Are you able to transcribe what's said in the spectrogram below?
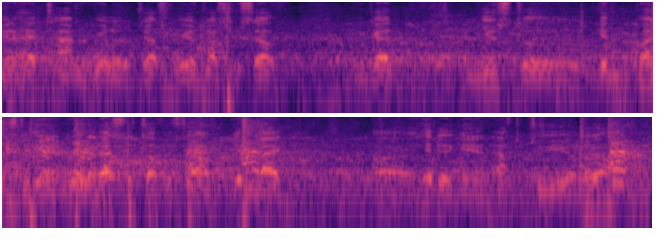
you know, had time to really adjust, readjust himself. He got used to getting punched again. Really, that's the toughest job, getting back uh, hit again after two year layoff.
